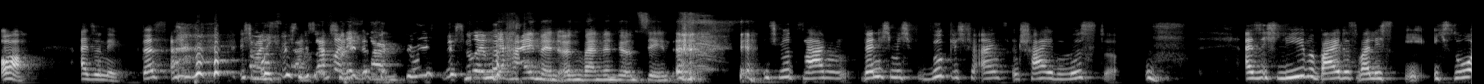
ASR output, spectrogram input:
Oh, also nee, das ich muss mich nicht entscheiden, das tue ich nicht. Nur im Geheimen irgendwann, wenn wir uns sehen. ich würde sagen, wenn ich mich wirklich für eins entscheiden müsste, uff. also ich liebe beides, weil ich, ich so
